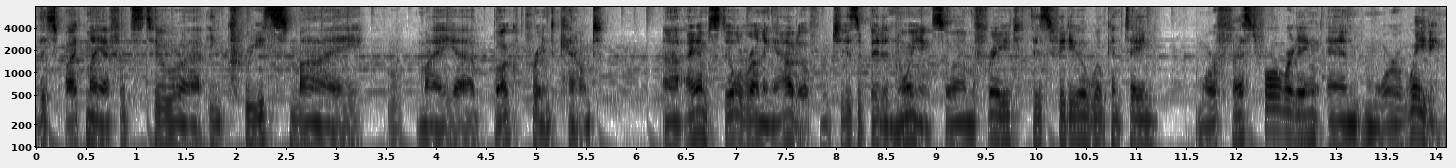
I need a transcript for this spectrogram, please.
Despite my efforts to uh, increase my my uh, bug print count, uh, I am still running out of, which is a bit annoying. So, I'm afraid this video will contain more fast forwarding and more waiting.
